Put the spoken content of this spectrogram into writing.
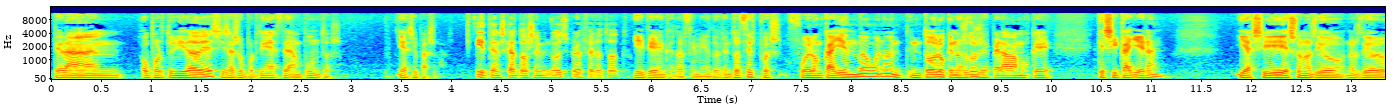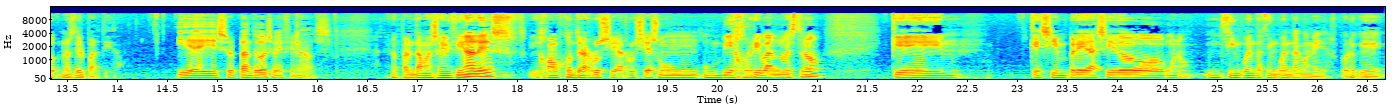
te dan oportunidades y esas oportunidades te dan puntos. Y así pasó. Y tienes 14 minutos para hacerlo todo. Y tienen 14 minutos. Entonces, pues fueron cayendo bueno, en, todo lo que nosotros esperábamos que, que sí cayeran. Y así eso nos dio, nos dio, nos dio el partido. Y ahí se plantó en semifinales. Nos plantamos en semifinales y jugamos contra Rusia. Rusia es un, un viejo rival nuestro que, que siempre ha sido bueno, un 50-50 con ellos. Porque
